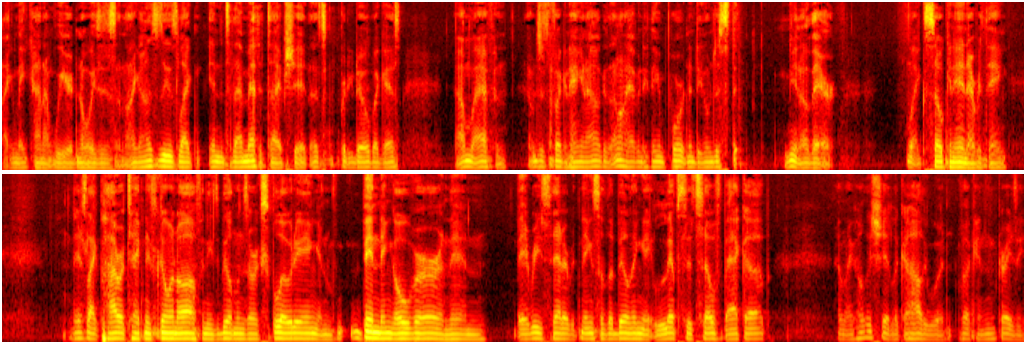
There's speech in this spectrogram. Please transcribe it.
like make kind of weird noises and like oh, this dude's like into that method type shit. That's pretty dope, I guess. I'm laughing. I'm just fucking hanging out because I don't have anything important to do. I'm just, you know, there, like soaking in everything. There's like pyrotechnics going off, and these buildings are exploding and bending over, and then they reset everything so the building it lifts itself back up. I'm like, holy shit, look at Hollywood. Fucking crazy.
